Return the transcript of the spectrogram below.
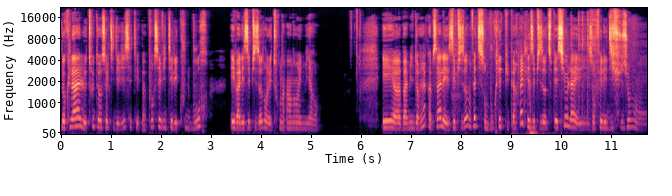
Donc là, le truc de Russell T Davis, c'était bah pour s'éviter les coups de bourre, et bah les épisodes on les tourne un an et demi avant. Et euh, bah mine de rien, comme ça, les épisodes, en fait, ils sont bouclés depuis perfect. Les épisodes spéciaux, là, ils ont fait les diffusions en,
